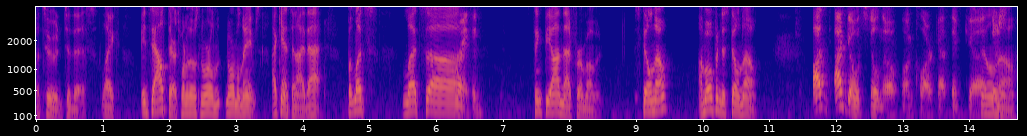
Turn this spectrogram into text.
etude to this. Like, it's out there. It's one of those normal normal names. I can't deny that. But let's let's uh, Granted, think beyond that for a moment. Still no. I'm open to still no. I'd I'd go with still no on Clark. I think uh, Still there's- no.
